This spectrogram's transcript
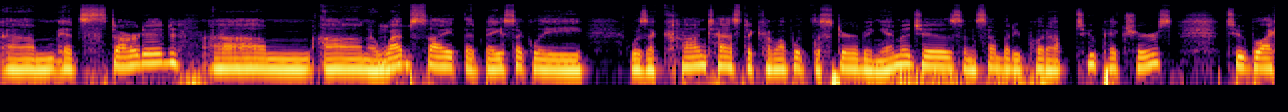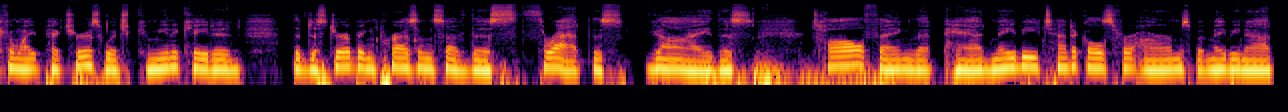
um, it started um, on a website that basically was a contest to come up with disturbing images and somebody put up two pictures two black and white pictures which communicated the disturbing presence of this threat this guy this tall thing that had maybe tentacles for arms but maybe not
